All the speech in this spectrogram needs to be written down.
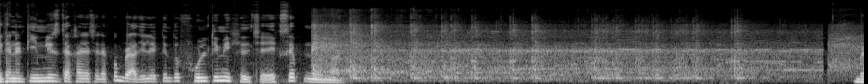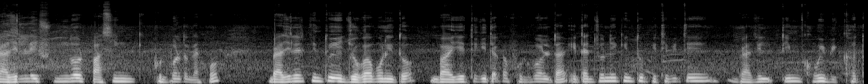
এখানে টিম লিস্ট দেখা যাচ্ছে। দেখো, ব্রাজিলের কিন্তু ফুল টিমই খেলছে এক্সেপ্ট নেইমার। ব্রাজিলের এই সুন্দর পাসিং ফুটবলটা দেখো, ব্রাজিলের কিন্তু এই যোগাবনিত বা এই তিকি টাকা ফুটবলটা, এটার জন্যই কিন্তু পৃথিবীতে ব্রাজিল টিম খুবই বিখ্যাত।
